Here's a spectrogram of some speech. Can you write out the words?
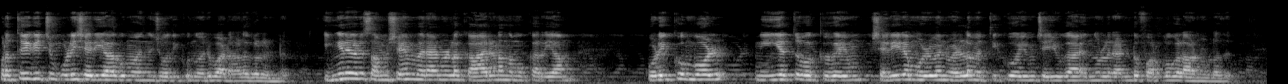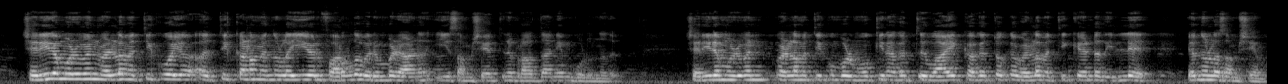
പ്രത്യേകിച്ച് കുളി ശരിയാകുമോ എന്ന് ചോദിക്കുന്ന ഒരുപാട് ആളുകളുണ്ട്. ഇങ്ങനെ ഒരു സംശയം വരാനുള്ള കാരണം നമുക്കറിയാം. കുളിക്കുമ്പോൾ നീയത്ത് വെക്കുകയും ശരീരം മുഴുവൻ വെള്ളം എത്തിക്കുകയും ചെയ്യുക എന്നുള്ള രണ്ട് ഫർദുകളാണുള്ളത്. ശരീരം മുഴുവൻ വെള്ളം എത്തിക്കുകയോ എത്തിക്കണം എന്നുള്ള ഈ ഒരു ഫർദ് വരുമ്പോഴാണ് ഈ സംശയത്തിന് പ്രാധാന്യം കൂടുന്നത്. ശരീരം മുഴുവൻ വെള്ളം എത്തിക്കുമ്പോൾ മൂക്കിനകത്ത് വായിക്കകത്തൊക്കെ വെള്ളം എത്തിക്കേണ്ടതില്ലേ എന്നുള്ള സംശയം.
